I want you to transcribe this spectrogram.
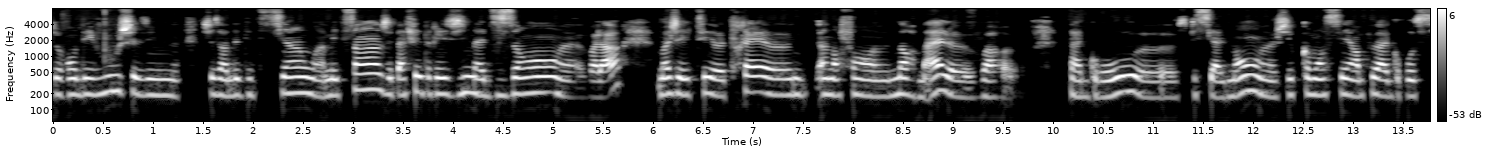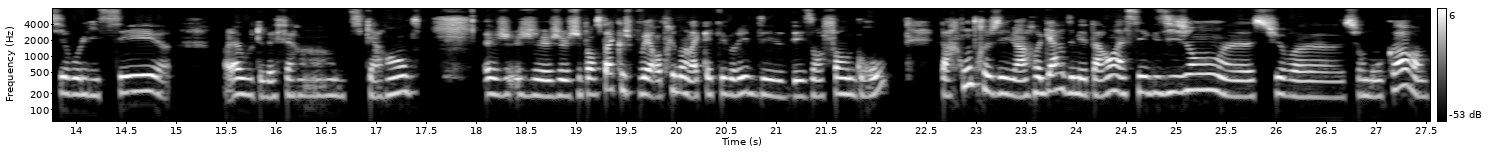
de rendez-vous chez une, chez un diététicien ou un médecin. J'ai pas fait de régime à 10 ans, euh, voilà. Moi, j'ai été très un enfant normal, voire pas gros spécialement. J'ai commencé un peu à grossir au lycée voilà où je devais faire un, petit 40. Euh, je, je, je, pense pas que je pouvais rentrer dans la catégorie des, des enfants gros. Par contre, j'ai eu un regard de mes parents assez exigeant euh, sur euh, sur mon corps.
